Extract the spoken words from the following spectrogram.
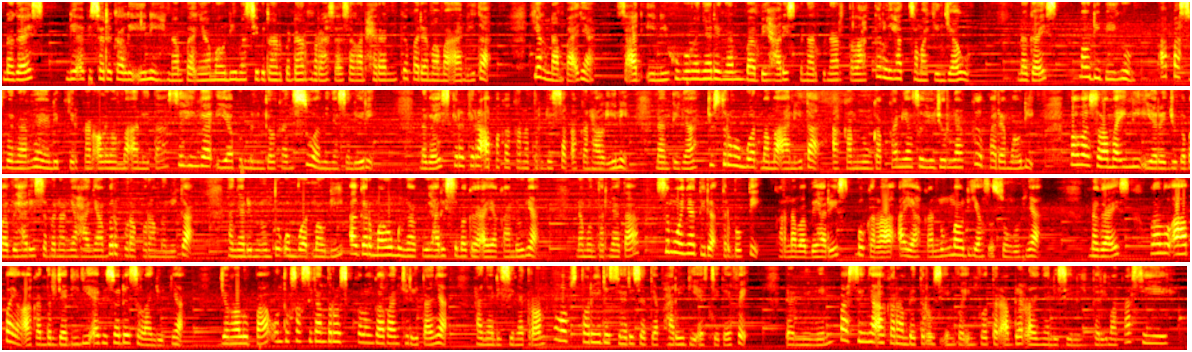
Nah guys, di episode kali ini nampaknya Maudi masih benar-benar merasa sangat heran kepada Mama Anita yang nampaknya saat ini hubungannya dengan Babe Haris benar-benar telah terlihat semakin jauh. Nah guys, Maudi bingung apa sebenarnya yang dipikirkan oleh Mama Anita sehingga ia pun meninggalkan suaminya sendiri. Nah guys, kira-kira apakah karena terdesak akan hal ini? Nantinya justru membuat Mama Anita akan mengungkapkan yang sejujurnya kepada Maudi bahwa selama ini ia dan juga Babe Hari sebenarnya hanya berpura-pura menikah hanya demi untuk membuat Maudi agar mau mengakui Haris sebagai ayah kandungnya. Namun ternyata semuanya tidak terbukti karena Babe Haris bukanlah ayah kandung Maudi yang sesungguhnya. Nah guys, lalu apa yang akan terjadi di episode selanjutnya? Jangan lupa untuk saksikan terus kelengkapan ceritanya hanya di sinetron Love Story The Series setiap hari di SCTV. Dan Mimin pastinya akan update terus info-info terupdate lainnya di sini. Terima kasih.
